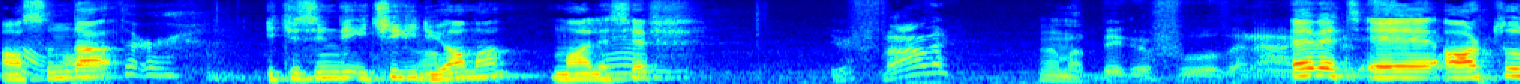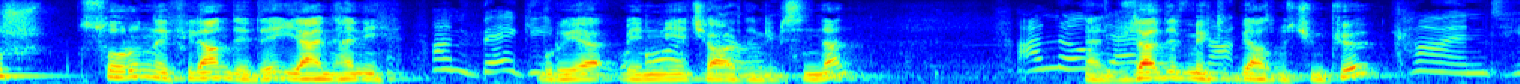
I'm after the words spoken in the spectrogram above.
Aslında Arthur. ikisinin de içi gidiyor ama maalesef. Evet e, Arthur sorun ne filan dedi. Yani hani buraya you, beni niye çağırdın gibisinden. I know Yani güzel de bir mektup not yazmış çünkü. kind to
